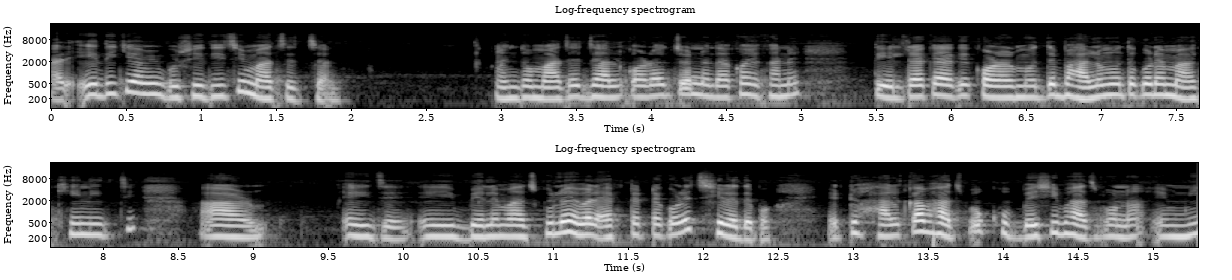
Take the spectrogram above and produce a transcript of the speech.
আর এদিকে আমি বসিয়ে দিয়েছি মাছের ঝাল। তো মাছের ঝাল করার জন্য দেখো এখানে তেলটাকে আগে কড়ার মধ্যে ভালো মতো করে মাখিয়ে নিচ্ছি। আর এই যে, এই বেলে মাছগুলো এবার একটা একটা করে ছেড়ে দেবো। একটু হালকা ভাজবো, খুব বেশি ভাজবো না, এমনি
